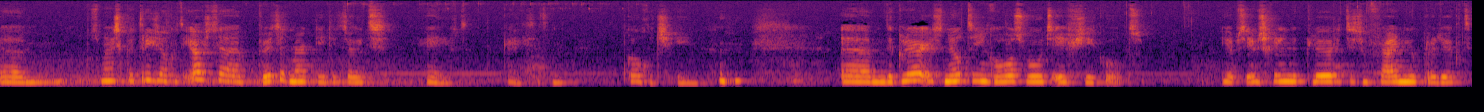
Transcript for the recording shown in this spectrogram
Um, volgens mij is Catrice ook het eerste budgetmerk die dit zoiets heeft. Kijk, er zit een kogeltje in. um, de kleur is 010 Rosewood If She. Je hebt ze in verschillende kleuren. Het is een vrij nieuw product.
